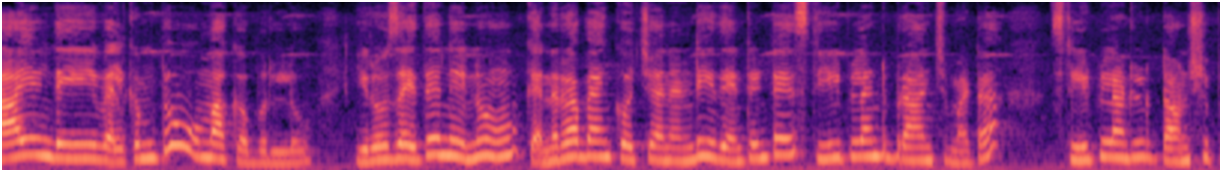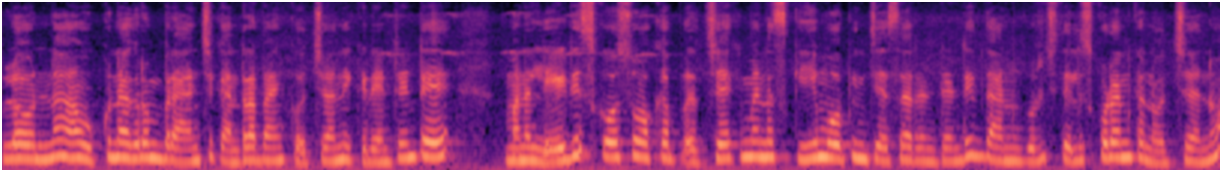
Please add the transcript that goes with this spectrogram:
హాయ్ అండి వెల్కమ్ టు ఉమా కబుర్లు. ఈరోజు అయితే నేను కెనరా బ్యాంక్ వచ్చానండి. ఇదేంటంటే స్టీల్ ప్లాంట్ బ్రాంచ్ అన్నమాట. స్టీల్ ప్లాంట్లో టౌన్షిప్లో ఉన్న ఉక్కు నగరం బ్రాంచ్ కెనరా బ్యాంక్ వచ్చాను. ఇక్కడ ఏంటంటే మన లేడీస్ కోసం ఒక ప్రత్యేకమైన స్కీమ్ ఓపెన్ చేశారంటండి. దాని గురించి తెలుసుకోవడానికి అని వచ్చాను.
